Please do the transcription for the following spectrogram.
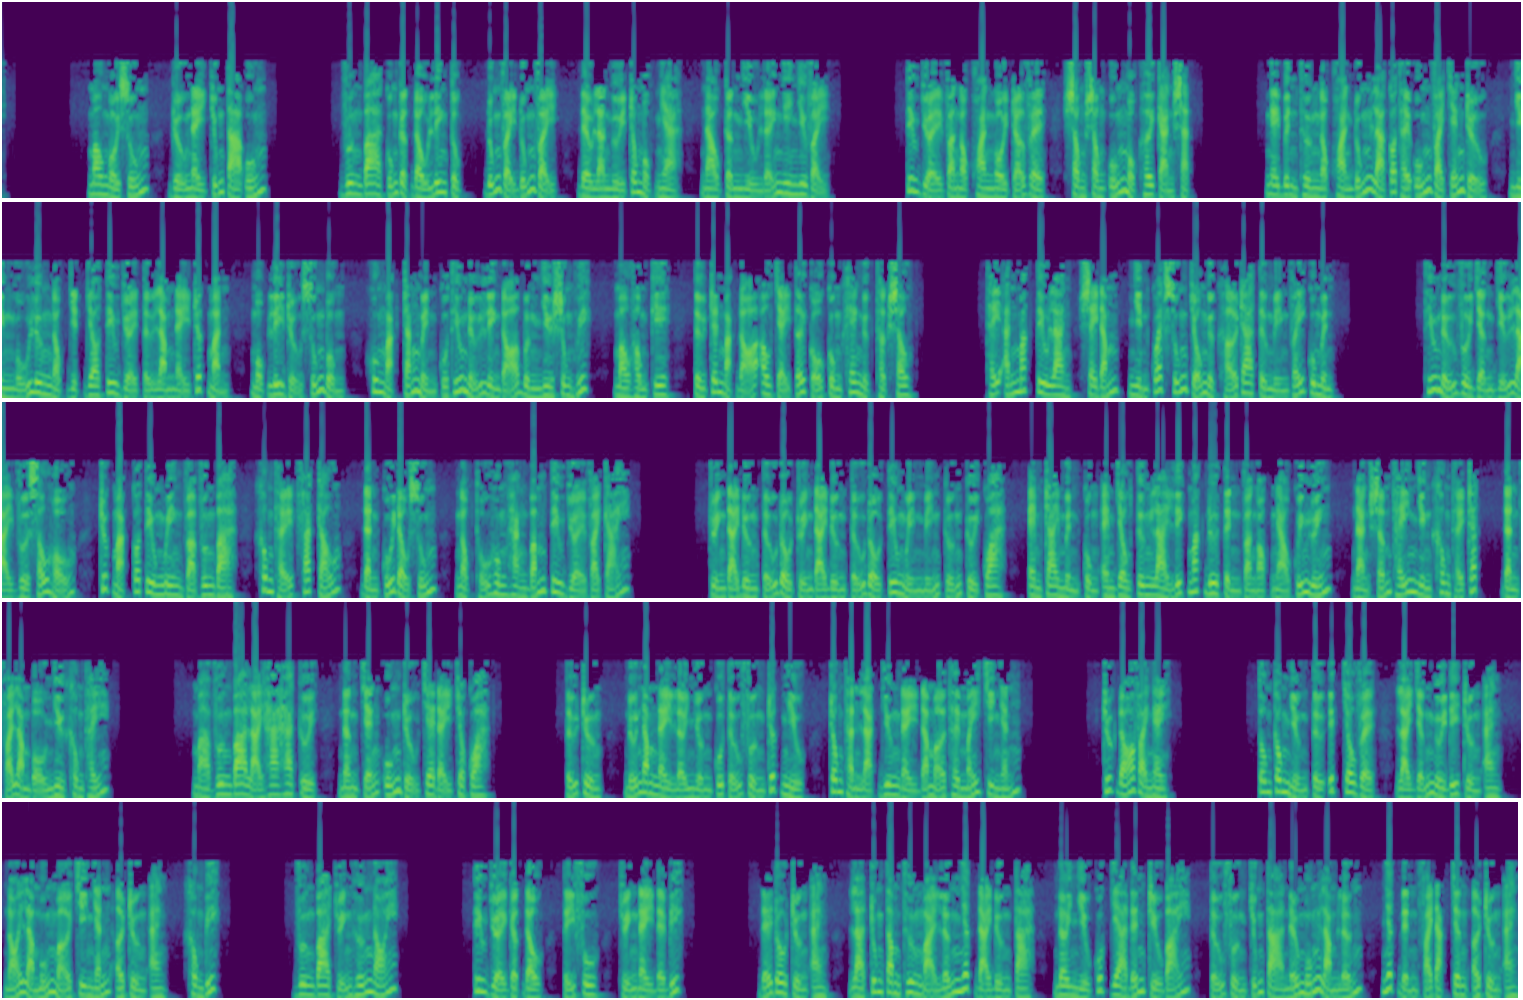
Mau ngồi xuống, rượu này chúng ta uống. Vương Ba cũng gật đầu liên tục, đúng vậy đúng vậy, đều là người trong một nhà, nào cần nhiều lễ nghi như vậy. Tiêu Duệ và Ngọc Hoàng ngồi trở về, song song uống một hơi cạn sạch. Ngày bình thường Ngọc Hoàng đúng là có thể uống vài chén rượu, nhưng ngũ lương ngọc dịch do Tiêu Duệ tự làm này rất mạnh, một ly rượu xuống bụng, khuôn mặt trắng mịn của thiếu nữ liền đỏ bừng như sung huyết, màu hồng kia, từ trên mặt đỏ âu chạy tới cổ cùng khe ngực thật sâu. Thấy ánh mắt tiêu lan, say đắm, nhìn quét xuống chỗ ngực hở ra từ miệng váy của mình. Thiếu nữ vừa giận dữ lại vừa xấu hổ, trước mặt có tiêu nguyên và vương ba, không thể phát cáu, đành cúi đầu xuống, ngọc thủ hung hăng bấm tiêu duệ vài cái. Truyện đại đường tử đồ truyện đại đường tử đồ tiêu nguyện miễn cưỡng cười qua, em trai mình cùng em dâu tương lai liếc mắt đưa tình và ngọt ngào quyến luyến, nàng sớm thấy nhưng không thể trách, đành phải làm bộ như không thấy. Mà vương ba lại ha ha cười, nâng chén uống rượu che đậy cho qua. Tử trường, nửa năm này lợi nhuận của tử phường rất nhiều, trong thành lạc dương này đã mở thêm mấy chi nhánh. Trước đó vài ngày, Tôn Công Nhượng từ Ích Châu về, lại dẫn người đi Trường An, nói là muốn mở chi nhánh ở Trường An, không biết. Vương Ba chuyển hướng nói. Tiêu Duệ gật đầu, tỷ phu, chuyện này để biết. Đế đô Trường An, là trung tâm thương mại lớn nhất đại đường ta, nơi nhiều quốc gia đến triều bái, tử phường chúng ta nếu muốn làm lớn, nhất định phải đặt chân ở Trường An.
